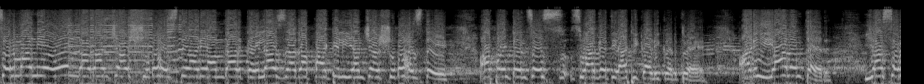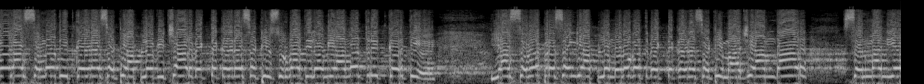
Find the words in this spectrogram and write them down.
सन्माननीय ओम दादांच्या शुभ हस्ते आणि आमदार कैलास दादा पाटील यांच्या शुभ हस्ते आपण त्यांचं स्वागत या ठिकाणी करतोय. आणि यानंतर या सर्वांना संबोधित करण्यासाठी आपले विचार व्यक्त करण्यासाठी सुरुवातीला मी आमंत्रित करते. या सर्व प्रसंगी आपलं मनोगत व्यक्त करण्यासाठी माझे आमदार सन्मान्य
